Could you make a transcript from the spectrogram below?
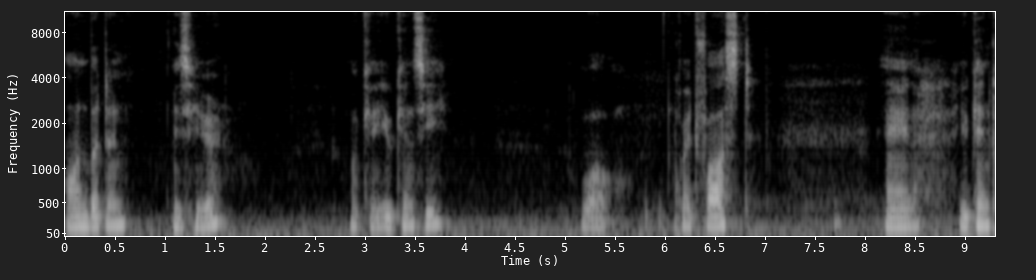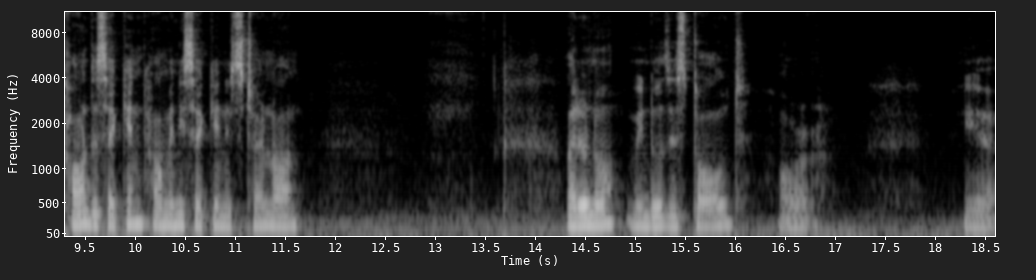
On button is here. Okay you can see. Wow quite fast and you can count the second how many second it's turned on. I don't know Windows is stalled or yeah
